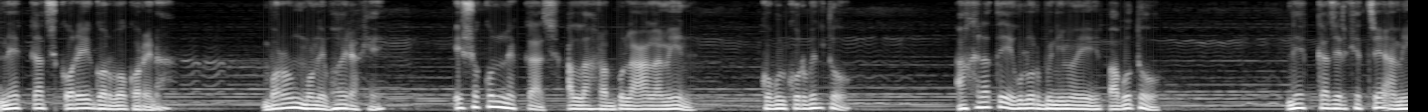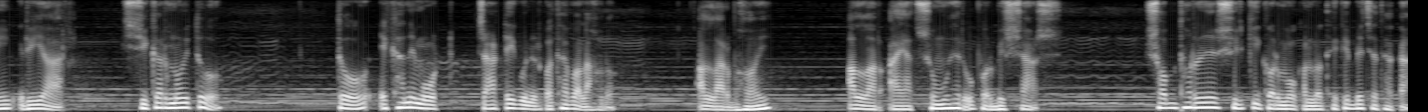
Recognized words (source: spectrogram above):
নেক কাজ করে গর্ব করে না। বরং মনে ভয় রাখে, এ সকল নেক কাজ আল্লাহ রাব্বুল আলামিন কবুল করবেন তো? আখরাতে এগুলোর বিনিময়ে পাবো তো? নেক কাজের ক্ষেত্রে আমি রিয়ার শিকার নই তো? তো এখানে মোট চারটি গুণের কথা বলা হলো। আল্লাহর ভয়, আল্লাহর আয়াতসমূহের উপর বিশ্বাস, সব ধরনের শিরকি কর্মকাণ্ড থেকে বেঁচে থাকা,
